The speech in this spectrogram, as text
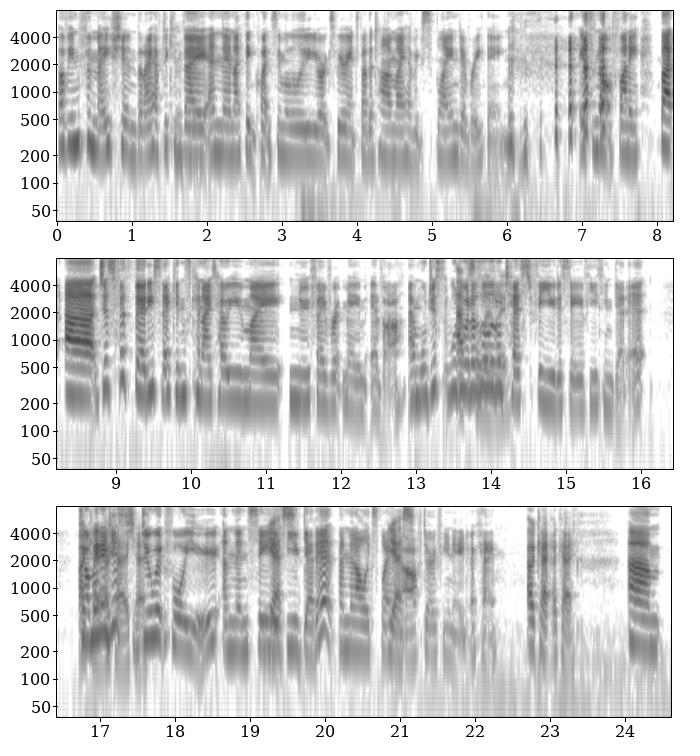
of information that I have to convey, and then I think quite similarly to your experience, by the time I have explained everything, it's not funny. But uh, just for 30 seconds, can I tell you my new favorite meme ever? And we'll just we'll do it as a little test for you to see if you can get it. Do you want me to okay, just okay. do it for you and then see Yes. if you get it, and then I'll explain Yes. it after if you need. Okay. Okay, okay. Um.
